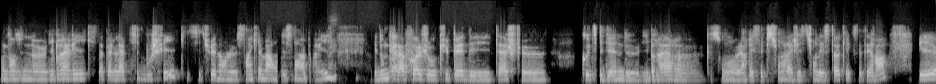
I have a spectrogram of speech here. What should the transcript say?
dans une librairie qui s'appelle La Petite Boucherie, qui est située dans le 5e arrondissement à Paris. Et donc, à la fois, j'occupais des tâches quotidiennes de libraires, que sont la réception, la gestion des stocks, etc. Et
